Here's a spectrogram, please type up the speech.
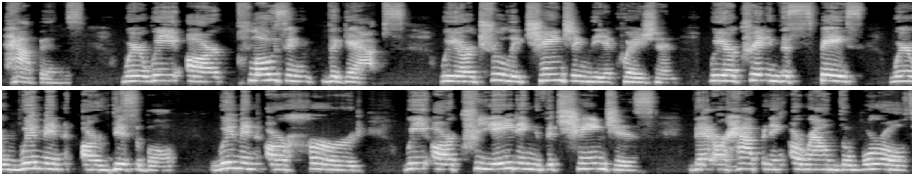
happens, where we are closing the gaps. We are truly changing the equation. We are creating the space where women are visible, women are heard. We are creating the changes that are happening around the world,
